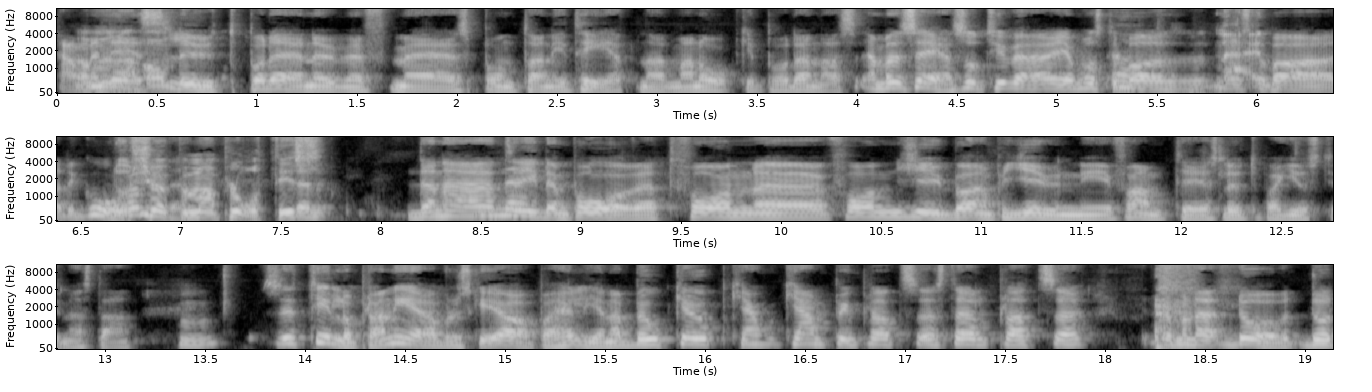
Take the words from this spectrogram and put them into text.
Jag men det menar, är om- slut på det nu med, med spontanitet när man åker på denna... Ja, men det säger så tyvärr. Jag måste bara... Måste bara det går Då inte. köper man plåtis. Den, den här Nej. tiden på året, från, eh, från ju- början på juni fram till slutet på augusti nästan. Mm. Se till att planera vad du ska göra på helgerna. Boka upp kanske campingplatser, ställplatser. Jag menar, då, då,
